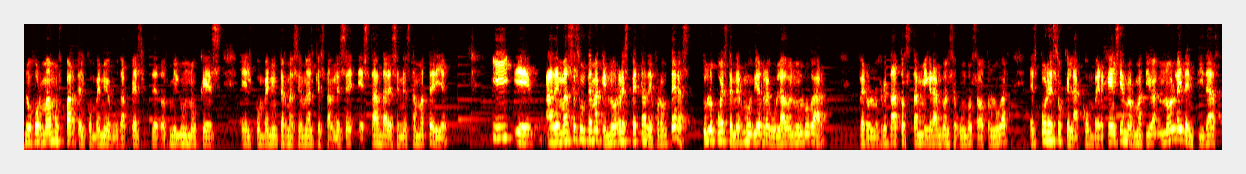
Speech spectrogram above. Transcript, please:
no formamos parte del convenio de Budapest de 2001, que es el convenio internacional que establece estándares en esta materia. Y eh, además es un tema que no respeta de fronteras. Tú lo puedes tener muy bien regulado en un lugar, pero los datos están migrando en segundos a otro lugar. Es por eso que la convergencia normativa, no la identidad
